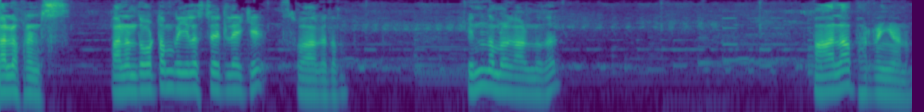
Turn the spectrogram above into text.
ഹലോ ഫ്രണ്ട്സ് പനന്തോട്ടം റിയൽ എസ്റ്റേറ്റിലേക്ക് സ്വാഗതം. ഇന്ന് നമ്മൾ കാണുന്നത് പാലാ ഭരണങ്ങാനം.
